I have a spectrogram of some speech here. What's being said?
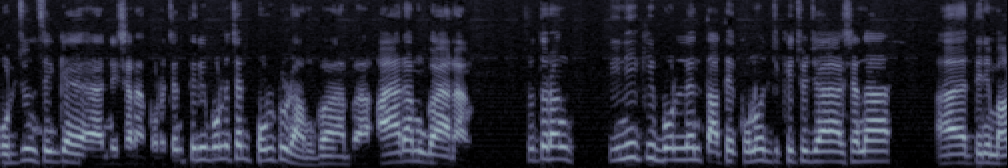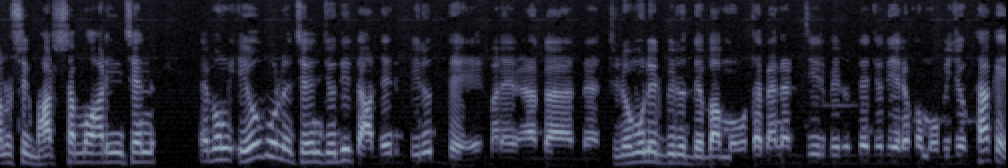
অর্জুন সিংকে নিশানা করেছেন। তিনি বলেছেন পল্টুরাম গ- আয়ারাম গয়ারাম। সুতরাং তিনি কি বললেন তাতে কোনো কিছু যায় আসে না। তিনি মানসিক ভারসাম্য হারিয়েছেন এবং এও বলেছেন যদি তাদের বিরুদ্ধে মানে তৃণমূলের বিরুদ্ধে বা মমতা ব্যানার্জির বিরুদ্ধে যদি এরকম অভিযোগ থাকে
